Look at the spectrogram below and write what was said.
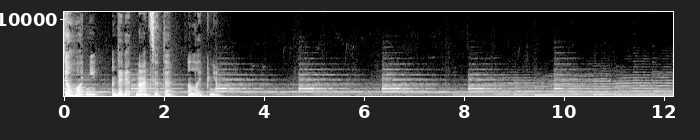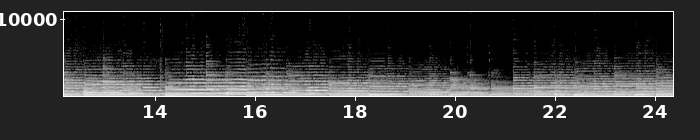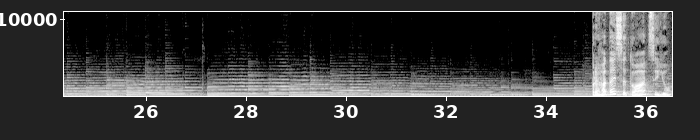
Сьогодні 19 липня. Пригадай ситуацію,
